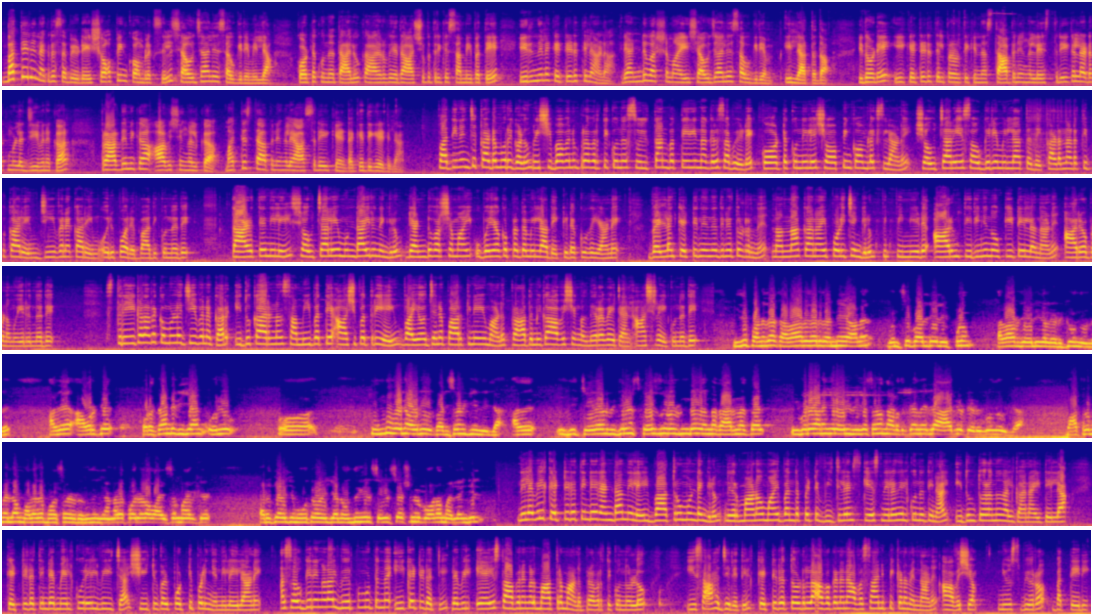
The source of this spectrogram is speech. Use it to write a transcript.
ബത്തേരി നഗരസഭയുടെ ഷോപ്പിംഗ് കോംപ്ലക്സിൽ ശൗചാലയ സൗകര്യമില്ല. കോട്ടക്കുന്ന് താലൂക്ക് ആയുർവേദ ആശുപത്രിക്ക് സമീപത്തെ ഇരുനില കെട്ടിടത്തിലാണ് രണ്ട് വർഷമായി ശൗചാലയ സൗകര്യം ഇല്ലാത്തത്. ഇതോടെ ഈ കെട്ടിടത്തിൽ പ്രവർത്തിക്കുന്ന സ്ഥാപനങ്ങളിലെ സ്ത്രീകളടക്കമുള്ള ജീവനക്കാർ പ്രാഥമിക ആവശ്യങ്ങൾക്ക് മറ്റ് സ്ഥാപനങ്ങളെ ആശ്രയിക്കേണ്ട ഗതികേടിലാണ്. പതിനഞ്ച് കടമുറികളും കൃഷിഭവനും പ്രവർത്തിക്കുന്ന സുൽത്താൻ ബത്തേരി നഗരസഭയുടെ കോട്ടക്കുന്നിലെ ഷോപ്പിംഗ് കോംപ്ലക്സിലാണ് ശൗചാലയ സൗകര്യമില്ലാത്തത് കടനടത്തിപ്പുകാരെയും ജീവനക്കാരെയും ഒരുപോലെ ബാധിക്കുന്നത്. താഴത്തെ നിലയിൽ ശൗചാലയം ഉണ്ടായിരുന്നെങ്കിലും രണ്ടു വർഷമായി ഉപയോഗപ്രദമില്ലാതെ കിടക്കുകയാണ്. വെള്ളം കെട്ടിനിന്നതിനെ തുടർന്ന് നന്നാക്കാനായി പൊളിച്ചെങ്കിലും പിന്നീട് ആരും തിരിഞ്ഞു നോക്കിയിട്ടില്ലെന്നാണ് ആരോപണമുയരുന്നത്. സ്ത്രീകളടക്കമുള്ള ജീവനക്കാർ ഇതുകാരണം സമീപത്തെ ആശുപത്രിയെയും വയോജന പാർക്കിനെയുമാണ് പ്രാഥമിക ആവശ്യങ്ങൾ നിറവേറ്റാൻ ആശ്രയിക്കുന്നത്. ഇത് പണിത കരാറുകാർ തന്നെയാണ് മുനിസിപ്പാലിറ്റിയിൽ ഇപ്പോഴും കരാർ ജോലികൾ എടുക്കുന്നുണ്ട്. അത് അവർക്ക് കൊടുക്കാണ്ടിരിക്കാൻ ഒരു തുമ്പ് പോലും അവർ പരിശ്രമിക്കുന്നില്ല. അത് ഇത് ചെയ്തുകൊണ്ട് വിജിലൻസ് കേസുകളുണ്ട് എന്ന കാരണത്താൽ ഇവിടെയാണെങ്കിൽ ഒരു വികസനം നടത്തുന്നില്ല ആരും എടുക്കുന്നുമില്ല. ബാത്റൂമെല്ലാം വളരെ മോശമായി എടുക്കുന്നു. ഞങ്ങളെപ്പോലുള്ള വയസ്സന്മാർക്ക് ഇടയ്ക്കിടയ്ക്ക് മൂത്രമൊഴിക്കാൻ ഒന്നുകിൽ സിവിൽ സ്റ്റേഷനിൽ പോകണം അല്ലെങ്കിൽ നിലവിൽ കെട്ടിടത്തിന്റെ രണ്ടാം നിലയിൽ ബാത്റൂം ഉണ്ടെങ്കിലും നിർമ്മാണവുമായി ബന്ധപ്പെട്ട് വിജിലൻസ് കേസ് നിലനിൽക്കുന്നതിനാൽ ഇതും തുറന്നു നൽകാനായിട്ടില്ല. കെട്ടിടത്തിന്റെ മേൽക്കൂരയിൽ വീഴ്ച ഷീറ്റുകൾ പൊട്ടിപ്പൊളിഞ്ഞ നിലയിലാണ്. അസൗകര്യങ്ങളാൽ വീർപ്പുമുട്ടുന്ന ഈ കെട്ടിടത്തിൽ നിലവിൽ ഏഴ് സ്ഥാപനങ്ങൾ മാത്രമാണ് പ്രവർത്തിക്കുന്നുള്ളൂ. ഈ സാഹചര്യത്തിൽ കെട്ടിടത്തോടുള്ള അവഗണന അവസാനിപ്പിക്കണമെന്നാണ് ആവശ്യം. News bureau Bathery.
